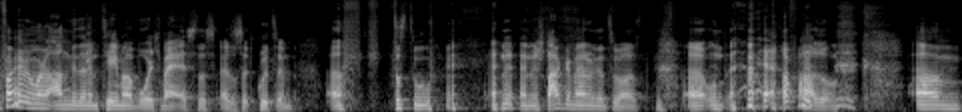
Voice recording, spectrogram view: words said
fangen wir mal an mit einem Thema, wo ich weiß, dass, also seit kurzem, äh, dass du eine, eine starke Meinung dazu hast äh, und eine Erfahrung. Ähm,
